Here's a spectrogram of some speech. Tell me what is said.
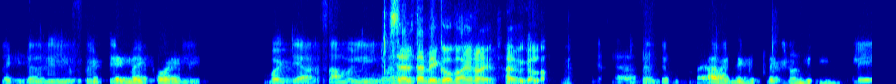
Like he doesn't really fit him like accordingly. But yeah, Samu Lino. Celta Vigo guy, right? Javi Galan. Yeah, Celta Vigo. I mean, because like we don't really play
